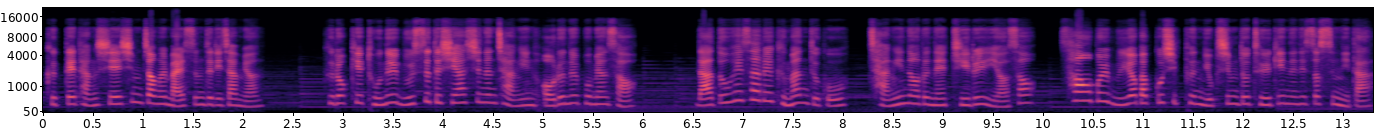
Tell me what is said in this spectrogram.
그때 당시의 심정을 말씀드리자면 그렇게 돈을 물 쓰듯이 하시는 장인 어른을 보면서 나도 회사를 그만두고 장인 어른의 뒤를 이어서 사업을 물려받고 싶은 욕심도 들기는 했었습니다.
